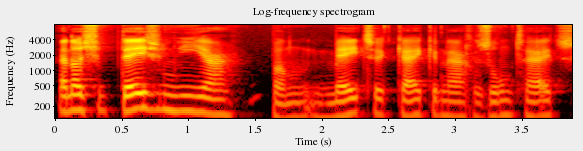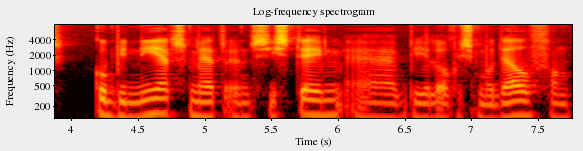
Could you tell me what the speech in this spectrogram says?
En als je op deze manier van meten, kijken naar gezondheid, combineert met een systeembiologisch eh, model van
